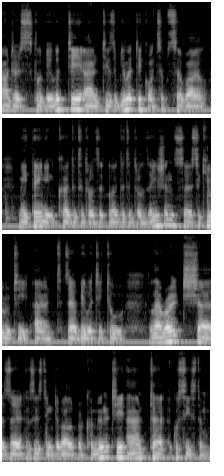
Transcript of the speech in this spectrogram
address scalability and usability concepts while maintaining uh, decentralization, uh, security, and the ability to leverage uh, the existing developer community and uh, ecosystem.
